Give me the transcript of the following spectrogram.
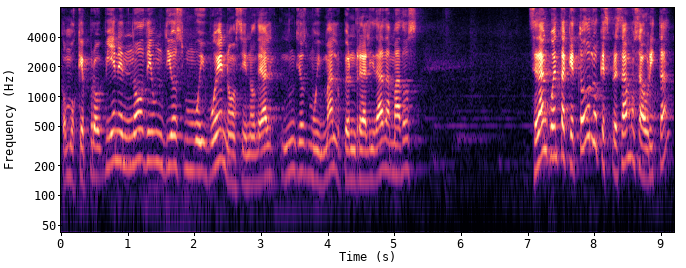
como que provienen no de un Dios muy bueno, sino de un Dios muy malo. Pero en realidad, amados, ¿se dan cuenta que todo lo que expresamos ahorita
